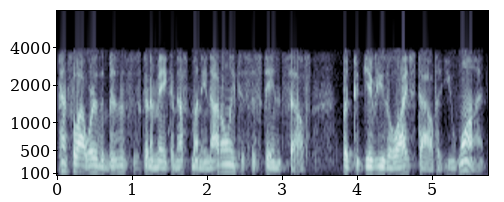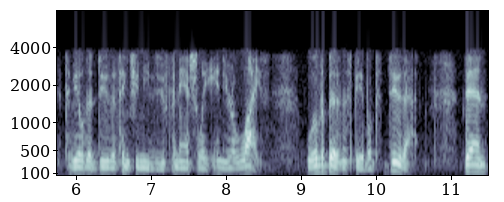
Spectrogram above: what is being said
pencil out whether the business is going to make enough money not only to sustain itself – but to give you the lifestyle that you want, to be able to do the things you need to do financially in your life. Will the business be able to do that? Then,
